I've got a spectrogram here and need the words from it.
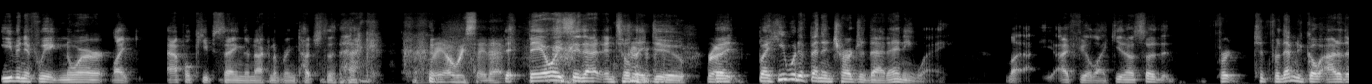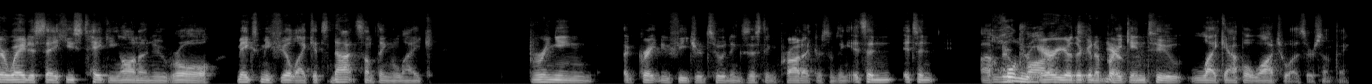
even if we ignore like Apple keeps saying they're not going to bring touch to the Mac. they always say that. they, they, always say that until they do. right. But but he would have been in charge of that anyway. I feel like you know, so that for to, for them to go out of their way to say he's taking on a new role makes me feel like it's not something like bringing a great new feature to an existing product or something. It's an it's an a, a whole new, new area they're going to break into, like Apple Watch was or something.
